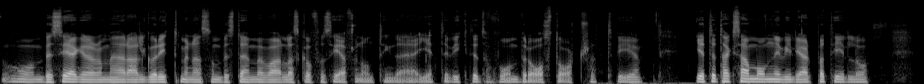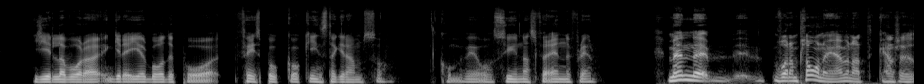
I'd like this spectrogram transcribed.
och besegra de här algoritmerna som bestämmer vad alla ska få se för någonting. Det är jätteviktigt att få en bra start så att vi är jättetacksamma om ni vill hjälpa till och gilla våra grejer både på Facebook och Instagram så kommer vi att synas för ännu fler. Men eh, vår plan är ju även att kanske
